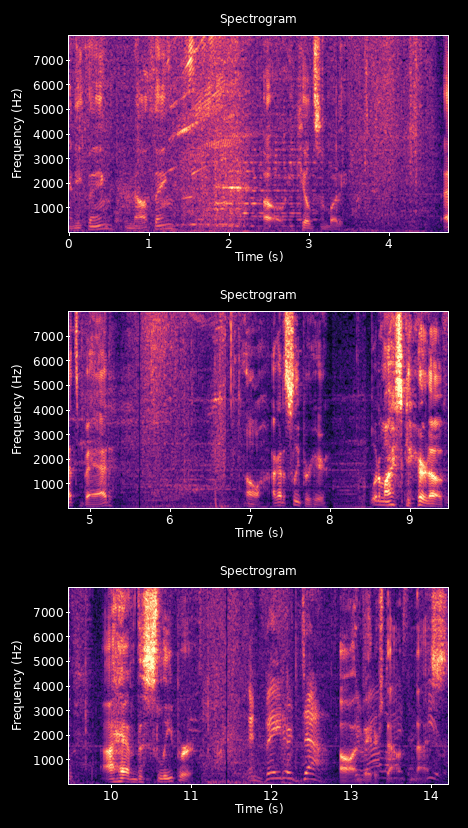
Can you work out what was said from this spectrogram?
Anything? Nothing? Uh-oh, he killed somebody. That's bad. Oh, I got a sleeper here. What am I scared of? I have the sleeper. Invader down. Oh, invader's down. Nice.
